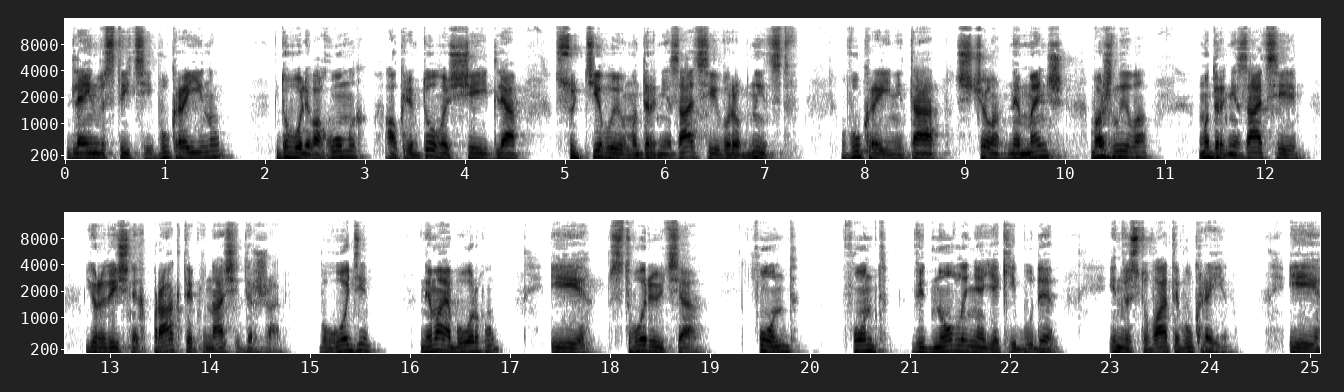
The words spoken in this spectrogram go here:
для інвестицій в Україну, доволі вагомих, а окрім того, ще й для суттєвої модернізації виробництв в Україні та, що не менш важливо, модернізації юридичних практик в нашій державі. В угоді немає боргу і створюється фонд, фонд відновлення, який буде інвестувати в Україну і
